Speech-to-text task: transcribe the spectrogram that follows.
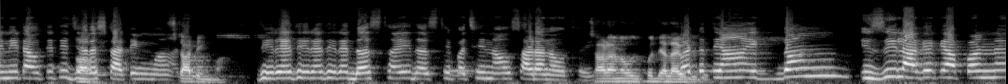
મિનિટ આવતી હતી જ્યારે સ્ટાર્ટિંગમાં સ્ટાર્ટિંગમાં ધીરે ધીરે ધીરે દસ થઈ દસથી પછી નવ સાડા નવ થઈ. સાડા નવ ઉપર બટ ત્યાં એકદમ ઇઝી લાગે કે આપણને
